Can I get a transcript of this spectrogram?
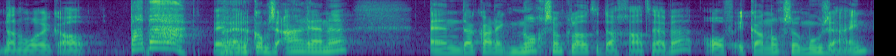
dan hoor ik al, papa! En ja. dan komen ze aanrennen. En dan kan ik nog zo'n klote dag gehad hebben. Of ik kan nog zo moe zijn.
